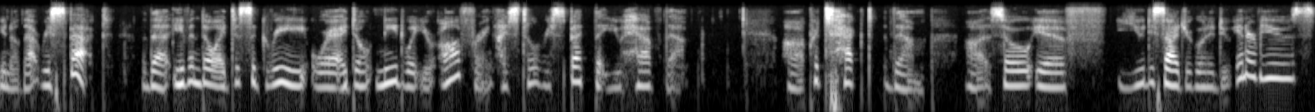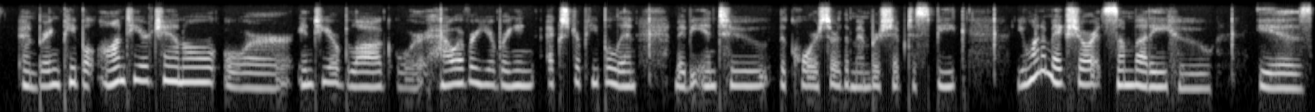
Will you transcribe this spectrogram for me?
You know, that respect that even though I disagree or I don't need what you're offering, I still respect that you have that. Uh, protect them. Uh, so if you decide you're going to do interviews and bring people onto your channel or into your blog or however you're bringing extra people in, maybe into the course or the membership to speak, you want to make sure it's somebody who is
